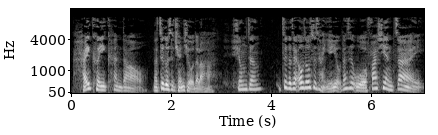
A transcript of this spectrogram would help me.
还可以看到，那这个是全球的了哈，胸针，这个在欧洲市场也有，但是我发现在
